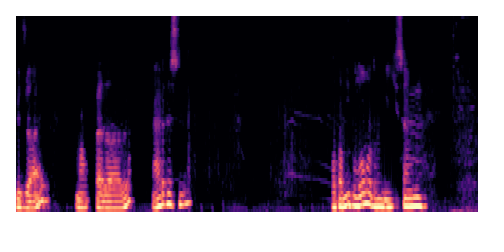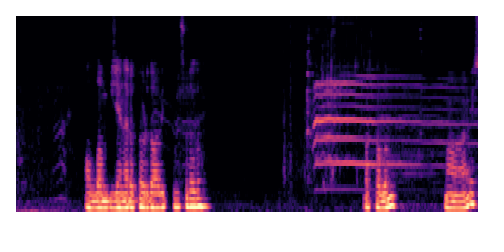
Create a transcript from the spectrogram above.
Güzel. Mahved abi. Neredesin? Adamı bulamadım bir iki saniye. Allah'ım bir jeneratör daha bitti bu sırada. Bakalım. Nice.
